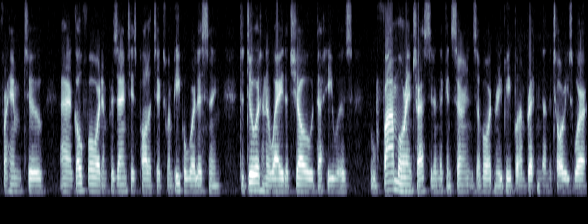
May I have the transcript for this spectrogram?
for him to uh, go forward and present his politics when people were listening, to do it in a way that showed that he was far more interested in the concerns of ordinary people in Britain than the Tories were,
